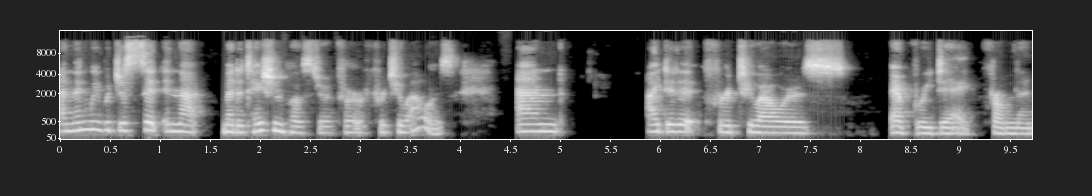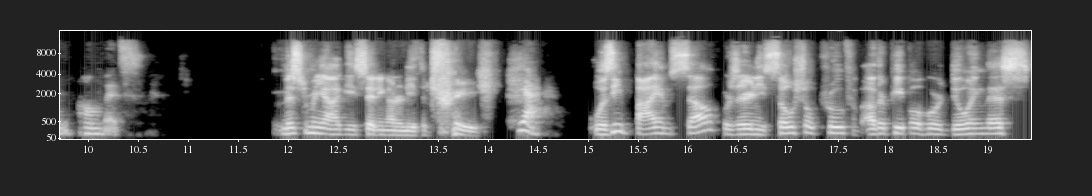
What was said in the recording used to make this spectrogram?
And then we would just sit in that meditation posture for, for two hours. And I did it for two hours every day from then onwards. Mr. Miyagi sitting underneath a tree. Yeah. Was he by himself? Was there any social proof of other people who were doing this?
